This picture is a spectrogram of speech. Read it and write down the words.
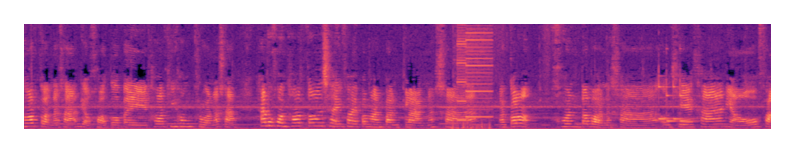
ทอดก่อนนะคะ เดี๋ยวขอตัวไปทอดที่ห้องครัวนะคะ ถ้าทุกคนทอดก็ใช้ไฟประมาณปานกลางนะคะ แล้วก็คนตลอดนะคะ โอเคค่ะ เดี๋ยวฟ้า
